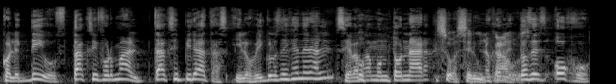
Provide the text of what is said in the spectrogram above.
colectivos, taxi formal, taxi piratas y los vehículos en general se van a oh, amontonar. Eso va a ser un caos. Entonces, ojo,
